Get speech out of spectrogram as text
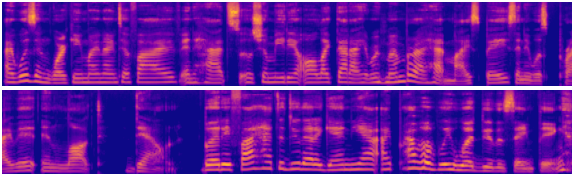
I wasn't working my nine to five and had social media all like that. I remember I had MySpace and it was private and locked down. But if I had to do that again, yeah, I probably would do the same thing.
